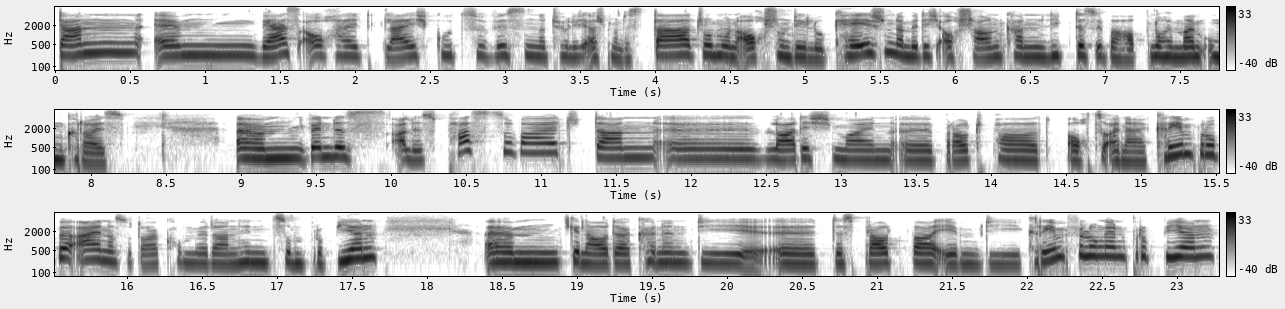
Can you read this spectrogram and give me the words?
Dann ähm, wäre es auch halt gleich gut zu wissen, natürlich erstmal das Datum und auch schon die Location, damit ich auch schauen kann, liegt das überhaupt noch in meinem Umkreis. Ähm, wenn das alles passt soweit, dann äh, lade ich mein äh, Brautpaar auch zu einer Cremeprobe ein. Also da kommen wir dann hin zum Probieren. Ähm, genau, da können die, äh, das Brautpaar eben die Cremefüllungen probieren.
